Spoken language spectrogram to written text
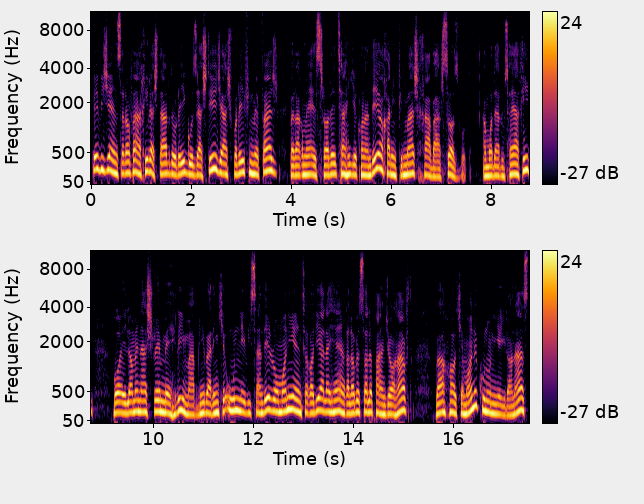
به ویژه انصراف اخیرش در دوره گذشته جشنواره فیلم فجر به رغم اصرار تهیه کننده آخرین فیلمش خبرساز بود. اما در روزهای اخیر با اعلام نشر مهری مبنی بر اینکه اون نویسنده رمانی انتقادی علیه انقلاب سال 57 و حاکمان کنونی ایران است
